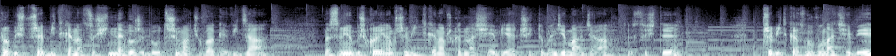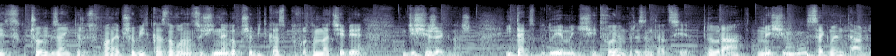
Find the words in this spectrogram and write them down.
robisz przebitkę na coś innego, żeby utrzymać uwagę widza. Następnie robisz kolejną przebitkę na przykład na siebie, czyli tu będzie Madzia, to jesteś ty. Przebitka znowu na ciebie, jest człowiek zainteresowany, przebitka znowu na coś innego, przebitka z powrotem na ciebie, gdzie się żegnasz. I tak zbudujemy dzisiaj twoją prezentację, dobra? Myśl segmentami.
